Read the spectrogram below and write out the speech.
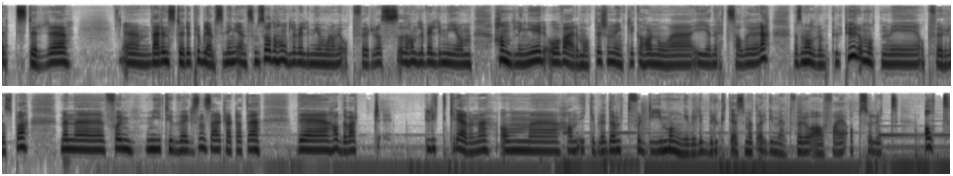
et større eh, det er en større problemstilling enn som så. Det handler veldig mye om hvordan vi oppfører oss. Det handler veldig mye om handlinger og væremåter som egentlig ikke har noe i en rettssal å gjøre, men som handler om kultur og måten vi oppfører oss på. Men uh, for metoo-bevegelsen så er det klart at det, det hadde vært litt krevende om uh, han ikke ble dømt, fordi mange ville brukt det som et argument for å avfeie absolutt alt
